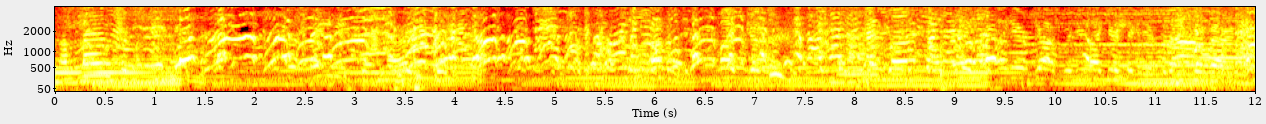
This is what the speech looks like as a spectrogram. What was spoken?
A man to... My goodness. Now, dear Josh, would you like your ticket thank you very much.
